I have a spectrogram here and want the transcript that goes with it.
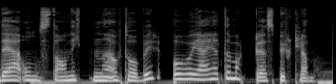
Det er onsdag 19. oktober, og jeg heter Marte Spurkland.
